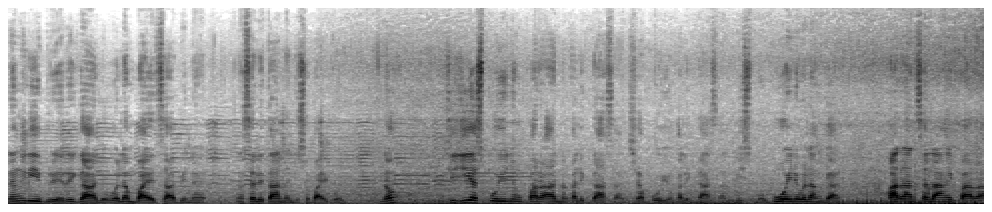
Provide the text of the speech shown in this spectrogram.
ng libre, regalo, walang bayad, sabi na, ng salita ng Diyos sa Bible. No? Si Jesus po yun yung paraan ng kaligtasan. Siya po yung kaligtasan mismo. Buhay na walang gan. Paraan sa langit para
